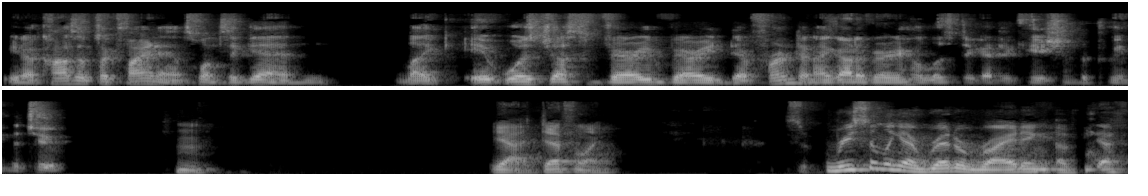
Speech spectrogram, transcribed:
you know concepts like finance, once again, like it was just very, very different, and I got a very holistic education between the two. Hmm. Yeah, definitely. So recently, I read a writing of Jeff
